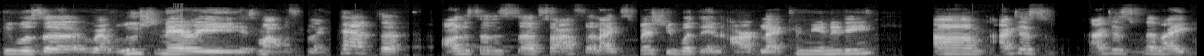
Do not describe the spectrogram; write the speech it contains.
He was a revolutionary. His mom was Black Panther. All this other stuff. So I feel like, especially within our Black community, um, I just I just feel like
